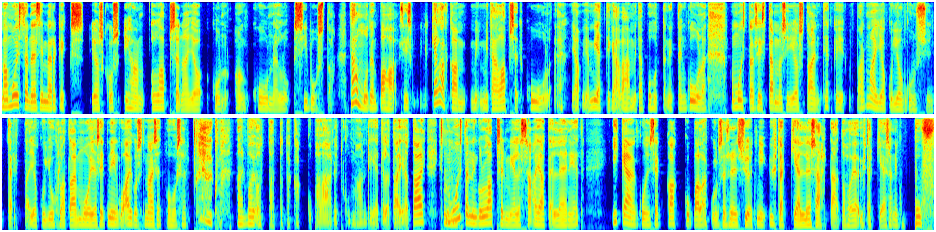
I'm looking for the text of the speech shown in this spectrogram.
Mä muistan esimerkiksi joskus ihan lapsena jo, kun on kuunnellut sivusta. Tämä on muuten paha. Siis kelatkaa, mitä lapset kuulee ja, ja miettikää vähän, mitä puhutte niiden kuulee. Mä muistan siis tämmöisiä jostain, tiedätkö, varmaan joku jonkun synttärit tai joku juhla tai muu. Ja sitten niin kuin aikuiset naiset puhuu sen, kun mä en voi ottaa tota kakkupalaa nyt, kun mä oon dietillä tai jotain. Sitten mä mm. muistan niin kuin lapsen mielessä ajatelleen, että ikään kuin se kakkupala, kun sä sen syöt, niin yhtäkkiä lösähtää tuohon ja yhtäkkiä sä niin kuin puff,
